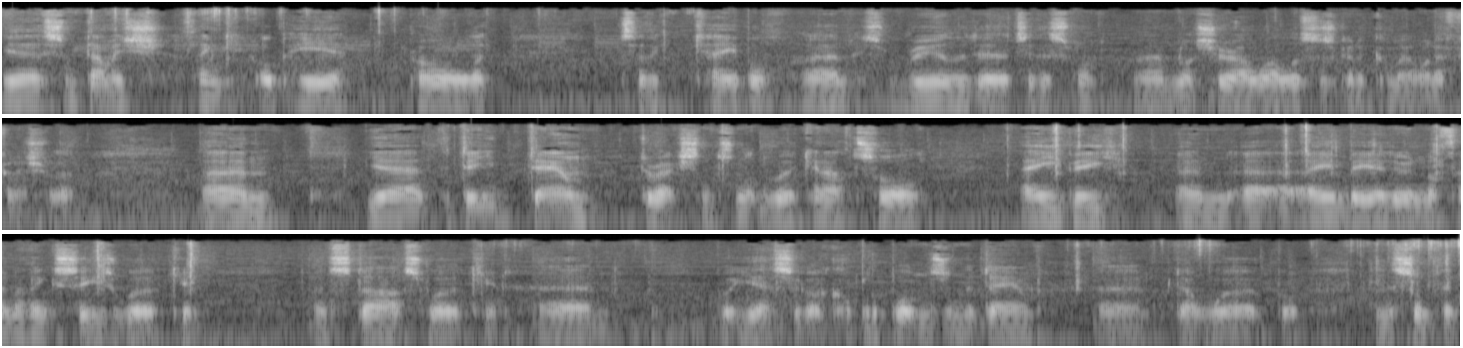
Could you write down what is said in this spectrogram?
yeah, some damage I think up here probably to the cable. Um, it's really dirty this one. I'm not sure how well this is going to come out when I finish with it. Um, yeah, the D down direction's not working at all. A, B, and uh, A and B are doing nothing. I think C's working and start's working. Um, but yes, I've got a couple of buttons on the down um, don't work. But there's something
